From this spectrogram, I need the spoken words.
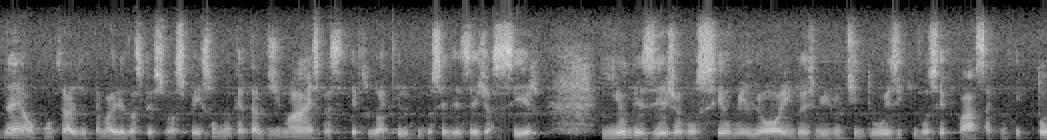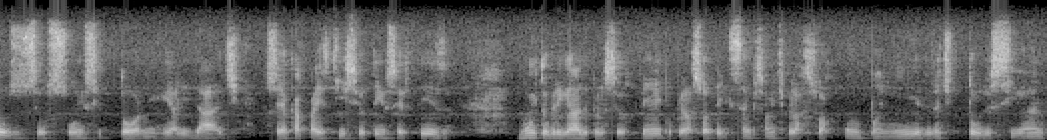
Né? Ao contrário do que a maioria das pessoas pensam, nunca é tarde demais para se ter tudo aquilo que você deseja ser. E eu desejo a você o melhor em 2022 e que você faça com que todos os seus sonhos se tornem realidade. Você é capaz disso, eu tenho certeza. Muito obrigado pelo seu tempo, pela sua atenção, principalmente pela sua companhia durante todo esse ano.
